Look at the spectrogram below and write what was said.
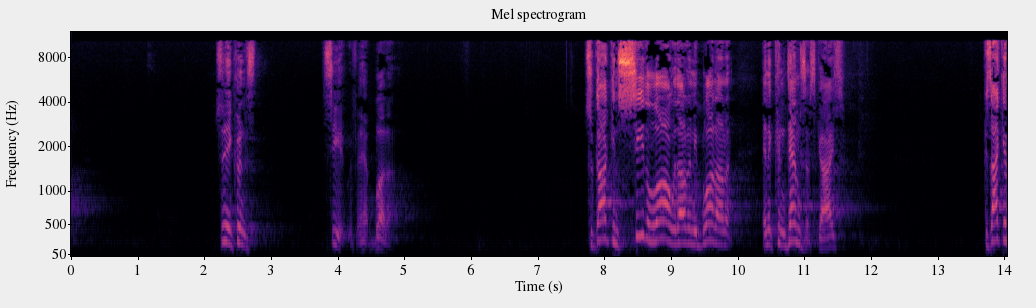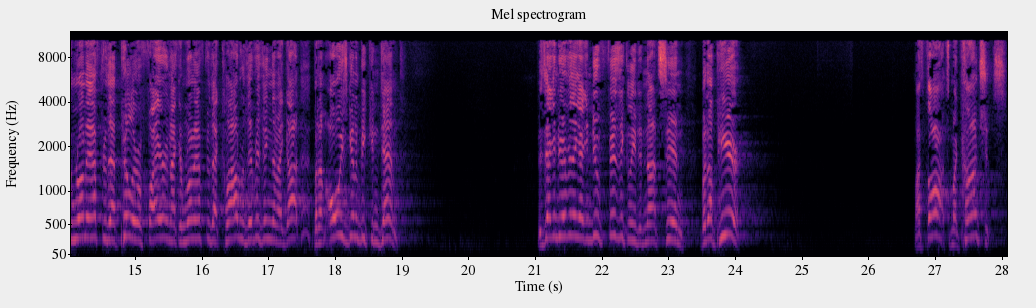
So you couldn't see it if it had blood on it. So God can see the law without any blood on it, and it condemns us, guys. Because I can run after that pillar of fire and I can run after that cloud with everything that I got, but I'm always going to be condemned. Because I can do everything I can do physically to not sin, but up here, my thoughts, my conscience,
